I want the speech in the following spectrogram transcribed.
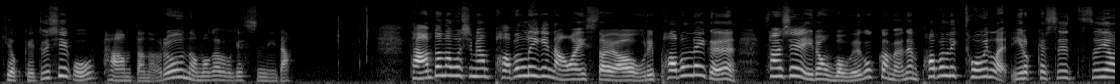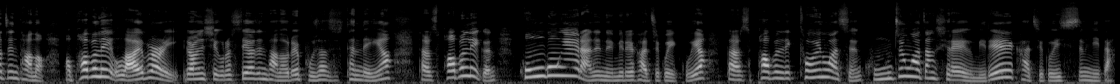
기억해 두시고 다음 단어로 넘어가 보겠습니다. 다음 단어 보시면 public이 나와 있어요. 우리 public은 사실 이런 뭐 외국 가면은 public toilet 이렇게 쓰, 쓰여진 단어, 뭐 public library 이런 식으로 쓰여진 단어를 보셨을 텐데요. 따라서 public은 공공의라는 의미를 가지고 있고요. 따라서 public toilet은 공중 화장실의 의미를 가지고 있습니다.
